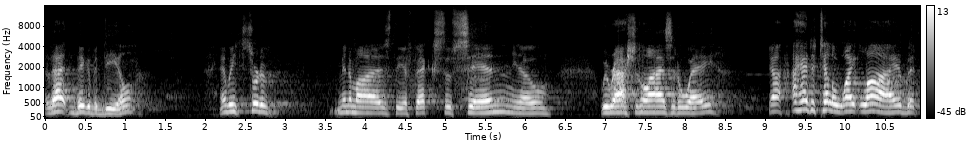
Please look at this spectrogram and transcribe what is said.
that big of a deal. And we sort of minimize the effects of sin, you know, we rationalize it away. Yeah, I had to tell a white lie, but,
